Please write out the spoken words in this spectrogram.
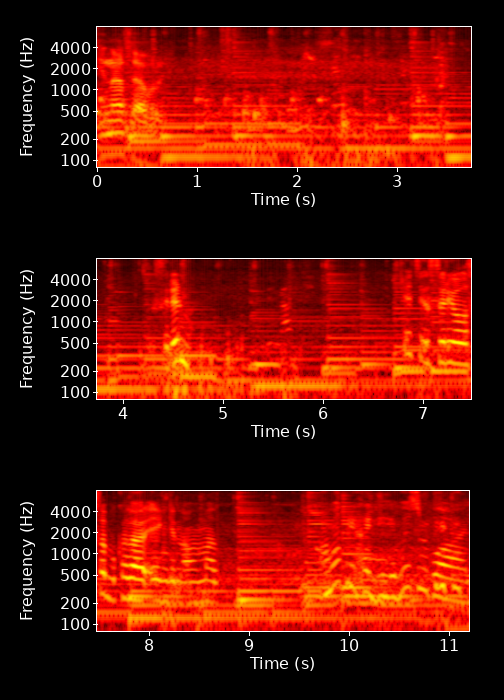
Динозавры. Isırır mı? Gerçi ısırıyor olsa bu kadar engin olmaz. А мы приходили, вы спали.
